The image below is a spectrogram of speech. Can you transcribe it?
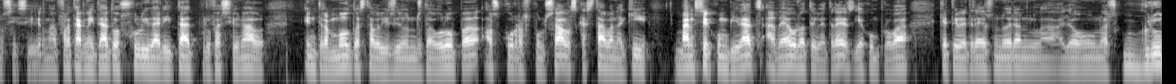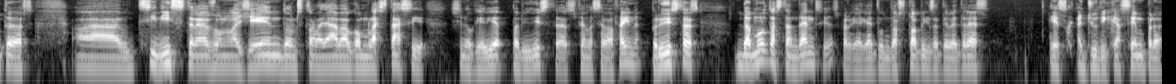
no sé si dir-ne fraternitat o solidaritat professional entre moltes televisions d'Europa. Els corresponsals que estaven aquí van ser convidats a veure TV3 i a comprovar que TV3 no eren la, allò unes grutes eh, sinistres on la gent doncs, treballava com l'Estasi, sinó que hi havia periodistes fent la seva feina, periodistes de moltes tendències, perquè aquest un dels tòpics de TV3 és adjudicar sempre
